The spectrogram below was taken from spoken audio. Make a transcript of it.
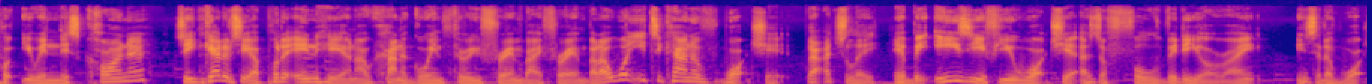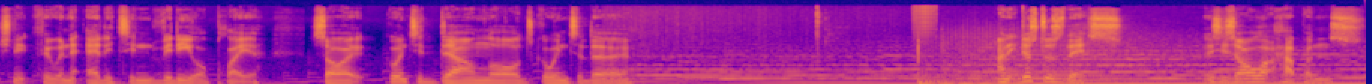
put you in this corner. So you can kind of see I put it in here and I'll kind of go in through frame by frame, but I want you to kind of watch it. But actually, it'll be easy if you watch it as a full video, right? Instead of watching it through an editing video player. So I go into downloads, go into the... And it just does this. This is all that happens.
